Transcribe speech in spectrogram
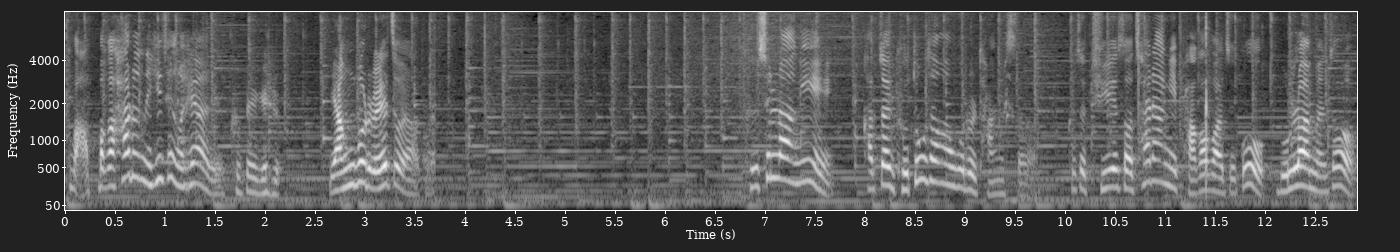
그럼 아빠가 하루는 희생을 해야 돼요. 그 베개를 양보를 해줘야 돼요. 그 신랑이 갑자기 교통사고를 당했어요. 그래서 뒤에서 차량이 박아가지고 놀라면서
